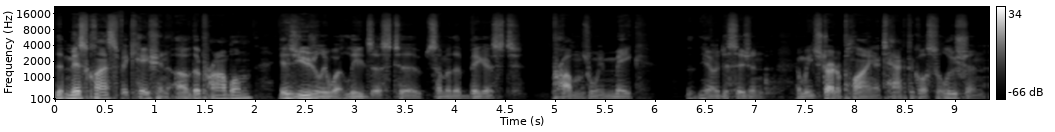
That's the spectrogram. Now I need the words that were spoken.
the misclassification of the problem is usually what leads us to some of the biggest problems when we make, you know, a decision and we start applying a tactical solution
